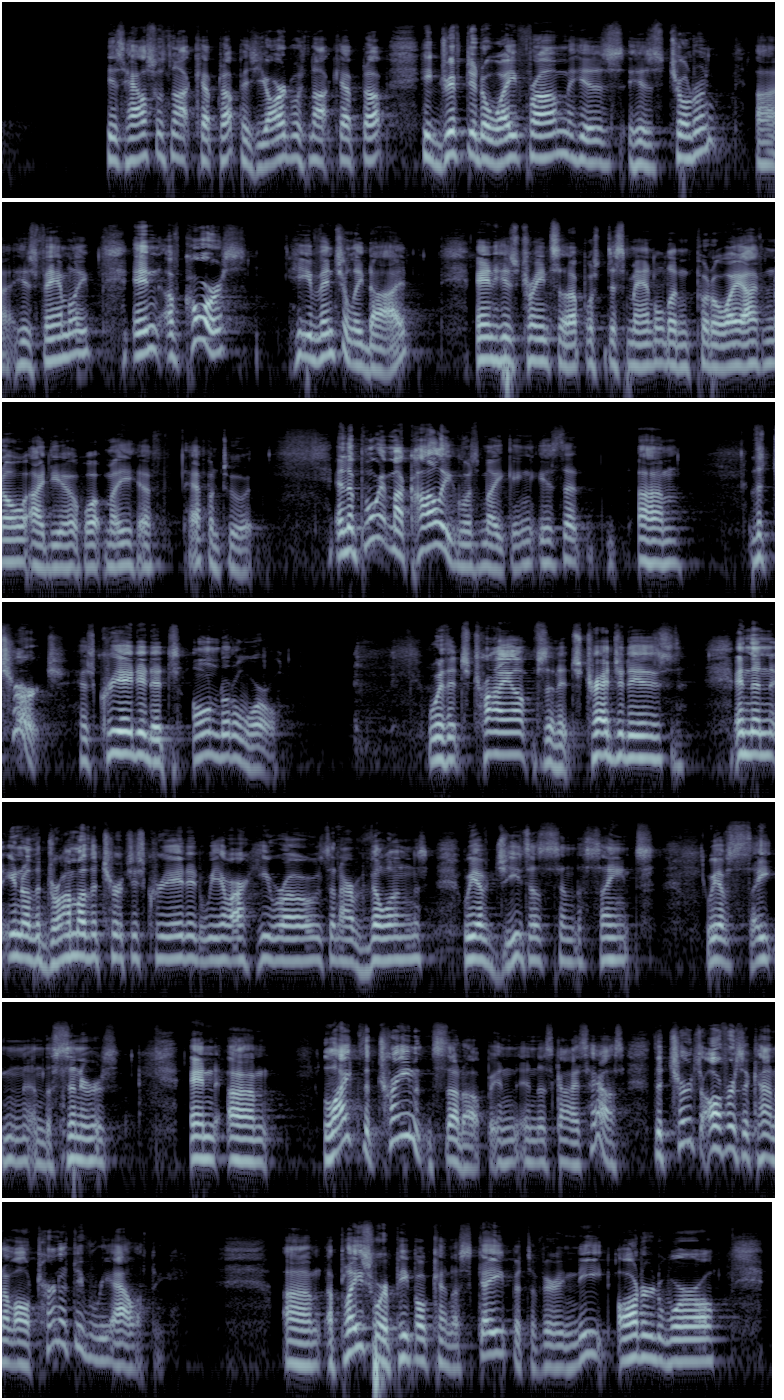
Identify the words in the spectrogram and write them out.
His house was not kept up. His yard was not kept up. He drifted away from his, his children, uh, his family. And of course, he eventually died, and his train setup was dismantled and put away. I have no idea what may have happened to it. And the point my colleague was making is that um, the church has created its own little world with its triumphs and its tragedies and then, you know, the drama the church has created. We have our heroes and our villains. We have Jesus and the saints. We have Satan and the sinners. And um, like the train set up in, in this guy's house, the church offers a kind of alternative reality. Um, a place where people can escape. It's a very neat, ordered world.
